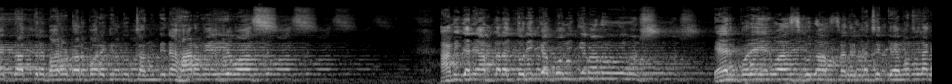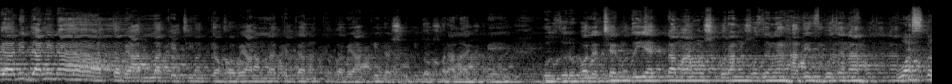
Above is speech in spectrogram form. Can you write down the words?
এক। রাত্রে বারোটার পরে কিন্তু চান্দিনা এই আওয়াজ আমি জানি আপনারা তরিকা তরিকাপন্থী মানুষ। এরপরে এই ওয়াজগুলো আপনাদের কাছে কেমন লাগে আমি জানি না, তবে আল্লাহকে চিনতে হবে, আল্লাহকে জানতে হবে, আকীদা শুদ্ধ করা লাগবে। হুজুর বলেছেন, দুই একটা মানুষ কোরআন বোঝে না, হাদিস বোঝে না। ওয়াজ তো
